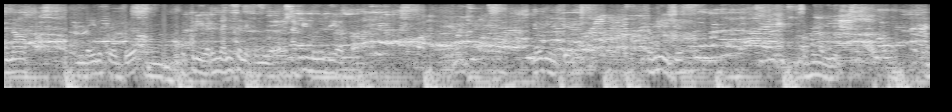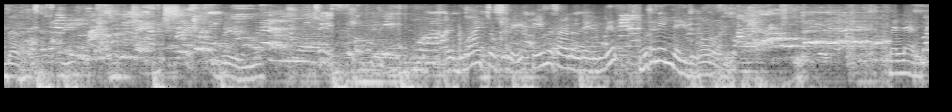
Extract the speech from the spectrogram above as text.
குனாஃபா அந்த இது போட்டு எப்படி வரும் மனுஷனுக்கு ஹாப்பி பர்த்டே அப்பா. எப்படி இருக்கு? எப்படி இருக்கு? செம்மையா இருக்கு. அந்த எப்படி இருக்குங்க துபாய் சாக்லேட் ஃபேமஸ் ஆனதுல இருந்து முதலில் இது. நல்லா இருக்கு.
